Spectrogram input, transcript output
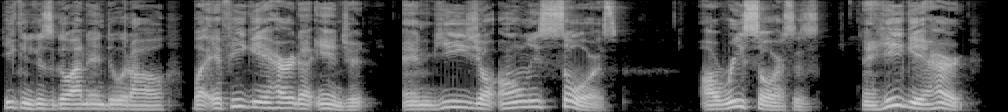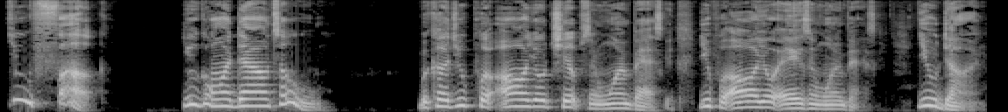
He can just go out there and do it all. But if he get hurt or injured and he's your only source or resources and he get hurt, you fuck you going down too. Because you put all your chips in one basket. You put all your eggs in one basket. You done.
